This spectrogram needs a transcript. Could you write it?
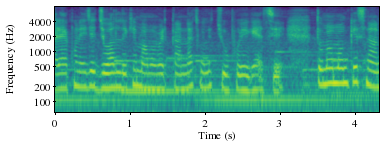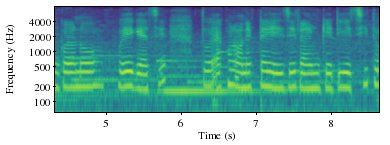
আর এখন এই যে জল দেখে মামামের কান্না কিন্তু চুপ হয়ে গেছে। তো মামামকে স্নান করানো হয়ে গেছে। তো এখন অনেকটা এই যে টাইম কেটিয়েছি। তো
